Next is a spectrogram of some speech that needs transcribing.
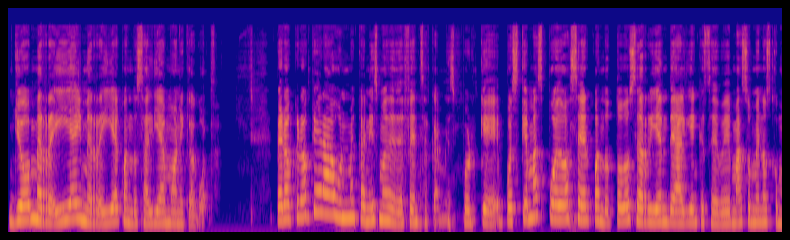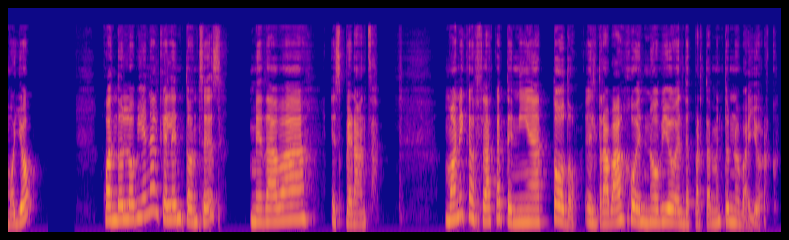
yo me reía y me reía cuando salía Mónica gorda. Pero creo que era un mecanismo de defensa, Camis, porque pues ¿qué más puedo hacer cuando todos se ríen de alguien que se ve más o menos como yo? Cuando lo vi en aquel entonces, me daba esperanza. Mónica Flaca tenía todo, el trabajo, el novio, el departamento en Nueva York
